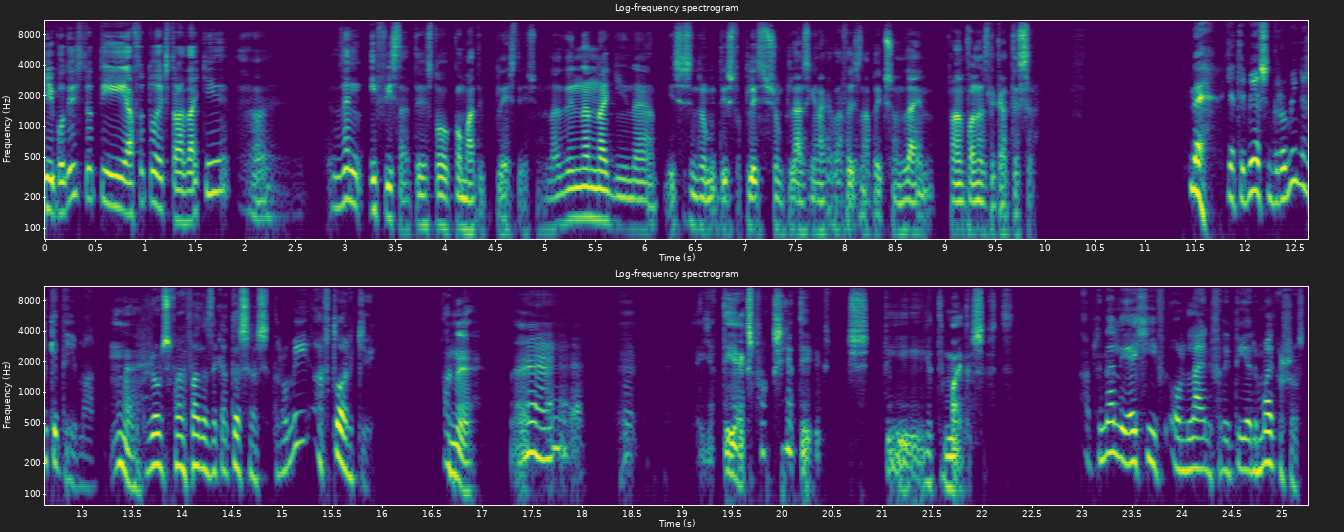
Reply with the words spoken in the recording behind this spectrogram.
και υποτίθεται ότι αυτό το εξτραδάκι ε, δεν υφίσταται στο κομμάτι του PlayStation. Δηλαδή δεν είναι ανάγκη να είσαι συνδρομητής στο PlayStation Plus για να καταφέρει να παίξεις online Final Fantasy 14. Ναι, γιατί μία συνδρομή είναι αρκετή, μάλλον. Ναι. Πληρώνεις Final Fantasy 14 συνδρομή, αυτό αρκεί. Ναι. Ε, γιατί Xbox, γιατί Xbox, γιατί, γιατί Microsoft. Απ' την άλλη, έχει online free tier η Microsoft.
